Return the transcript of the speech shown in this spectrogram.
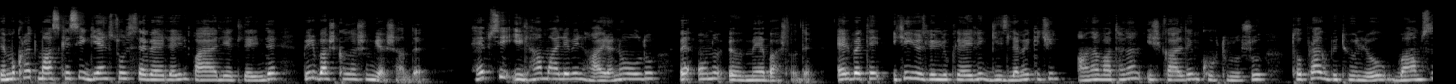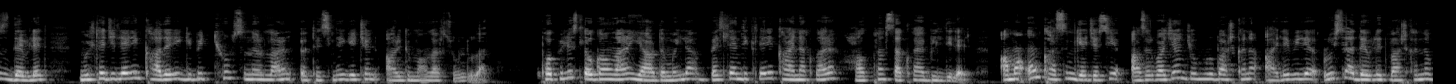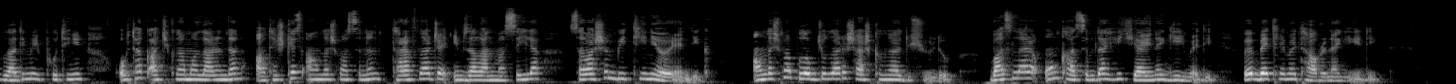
Demokrat maskesi genç sul severlerin faaliyetlerinde bir başkalaşım yaşandı. Hepsi İlham Alev'in hayranı oldu ve onu övmeye başladı. Elbette iki yüzlülüklerini gizlemek için ana vatanın işgalden kurtuluşu, toprak bütünlüğü, bağımsız devlet, mültecilerin kaderi gibi tüm sınırların ötesine geçen argümanlar sundular. Popülist sloganların yardımıyla beslendikleri kaynakları halktan saklayabildiler. Ama 10 Kasım gecesi Azerbaycan Cumhurbaşkanı Aliyev ile Rusya Devlet Başkanı Vladimir Putin'in ortak açıklamalarından ateşkes anlaşmasının taraflarca imzalanmasıyla savaşın bittiğini öğrendik. Anlaşma blogcuları şaşkınlığa düşürdü. Bazıları 10 Kasım'da hiç yayına girmedi ve bekleme tavrına girdi.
